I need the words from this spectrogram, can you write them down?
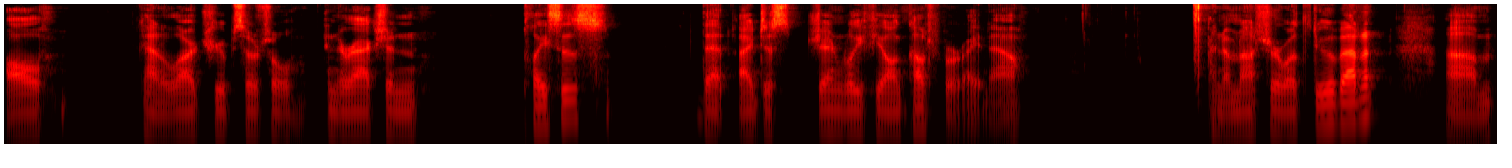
all kind of large group social interaction places that I just generally feel uncomfortable right now and I'm not sure what to do about it. Um,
